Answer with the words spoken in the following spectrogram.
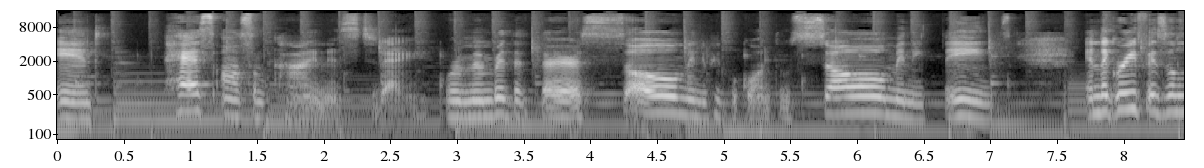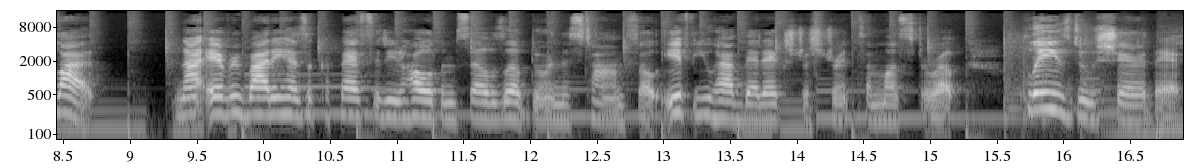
and pass on some kindness today. Remember that there are so many people going through so many things, and the grief is a lot. Not everybody has a capacity to hold themselves up during this time. So if you have that extra strength to muster up, please do share that.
